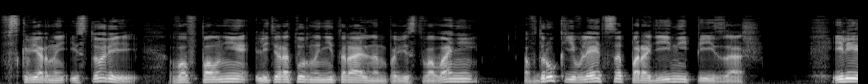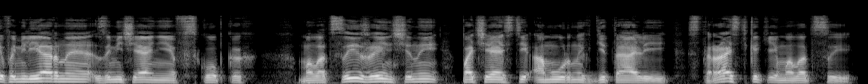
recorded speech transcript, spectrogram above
В скверной истории, во вполне литературно-нейтральном повествовании, вдруг является пародийный пейзаж. Или фамильярное замечание в скобках «Молодцы женщины по части амурных деталей, страсть какие молодцы!»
